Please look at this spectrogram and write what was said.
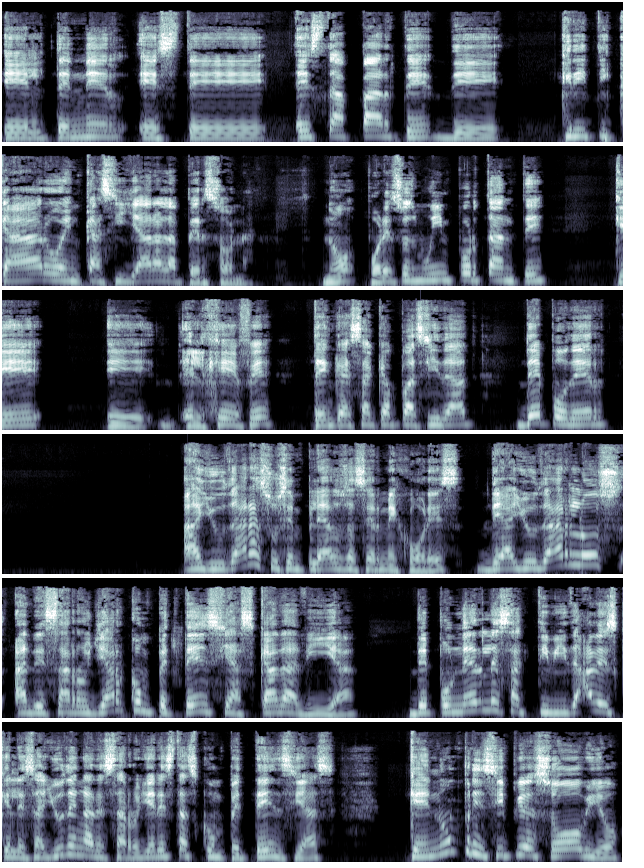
el tener este, esta parte de criticar o encasillar a la persona, ¿no? Por eso es muy importante que eh, el jefe tenga esa capacidad de poder ayudar a sus empleados a ser mejores, de ayudarlos a desarrollar competencias cada día, de ponerles actividades que les ayuden a desarrollar estas competencias, que en un principio es obvio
